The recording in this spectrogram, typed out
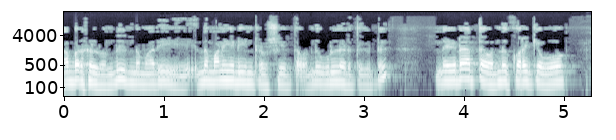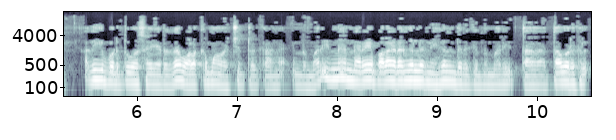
நபர்கள் வந்து இந்த மாதிரி இந்த மனையடின்ற விஷயத்தை வந்து உள்ளெடுத்துக்கிட்டு இந்த இடத்தை வந்து குறைக்கவோ அதிகப்படுத்தவோ செய்கிறத வழக்கமாக வச்சுட்ருக்காங்க. இந்த மாதிரி இன்னும் நிறைய பல இடங்களில் நிகழ்ந்திருக்கு இந்த மாதிரி த தவறுகள்.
